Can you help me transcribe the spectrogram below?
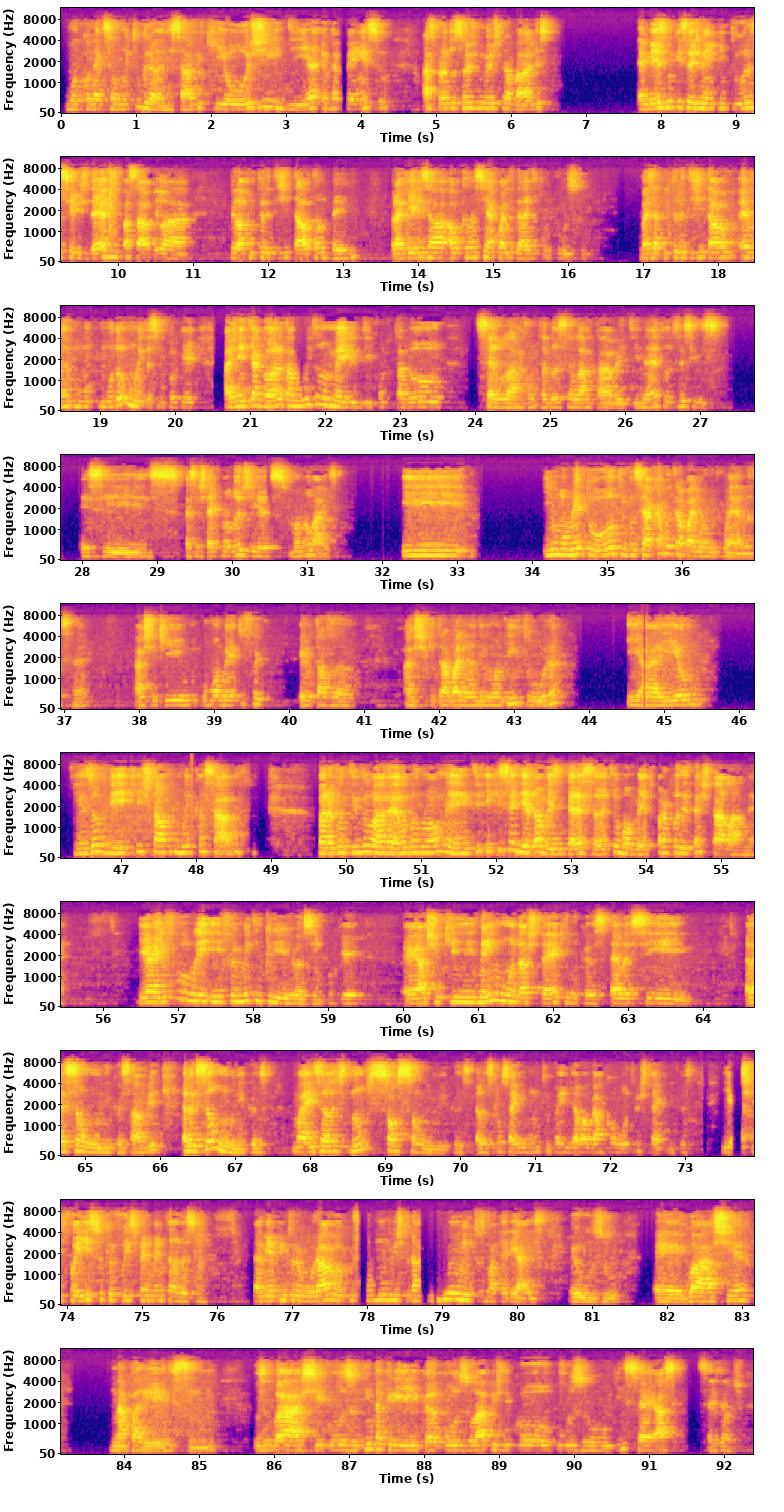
uma conexão muito grande, sabe? Que hoje em dia eu repenso as produções dos meus trabalhos, é mesmo que sejam em pintura, se eles devem passar pela pela pintura digital também para que eles alcancem a qualidade que eu busco. Mas a pintura digital, ela mudou muito, assim, porque a gente agora está muito no meio de computador celular, computador celular, tablet, né? Todos esses, esses, essas tecnologias manuais. E em um momento ou outro você acaba trabalhando com elas, né? Acho que o momento foi eu estava acho que trabalhando em uma pintura. E aí eu resolvi que estava muito cansado para continuar ela manualmente e que seria talvez interessante um momento para poder testar lá, né? E aí fui, e foi muito incrível, assim, porque é, acho que nenhuma das técnicas, elas se... Elas são únicas, sabe? Elas são únicas, mas elas não só são únicas, elas conseguem muito bem dialogar com outras técnicas. E acho que foi isso que eu fui experimentando, assim. Na minha pintura mural, eu costumo misturar muitos materiais. Eu uso é, guache na parede, sim. Uso guache, uso tinta acrílica, uso lápis de cor, uso pincel... Ah, pincéis, é ótimo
